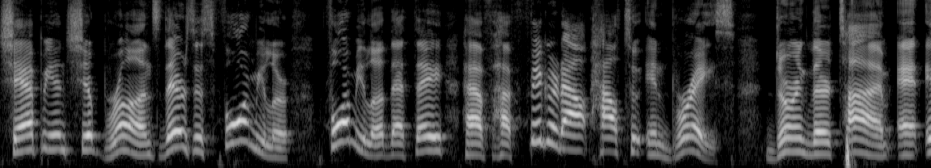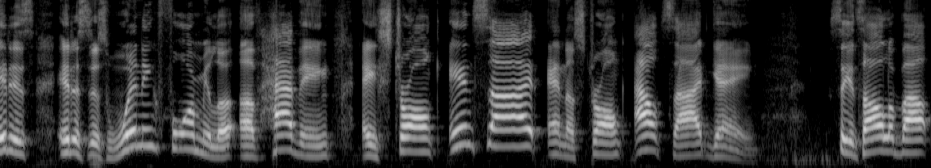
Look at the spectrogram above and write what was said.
championship runs, there's this formula formula that they have, have figured out how to embrace during their time. And it is, it is this winning formula of having a strong inside and a strong outside game. See, it's all about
